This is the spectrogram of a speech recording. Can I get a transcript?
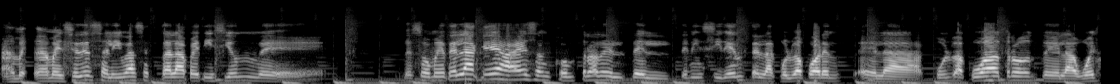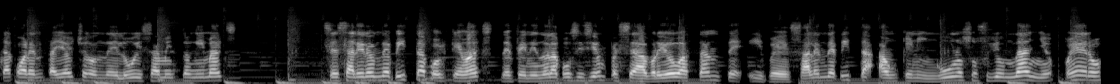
a, Mercedes se le iba a aceptar la petición de, someter la queja esa en contra del, incidente en la curva, 40, en la curva 4 de la vuelta 48, donde Lewis Hamilton y Max se salieron de pista porque Max, defendiendo la posición, pues se abrió bastante y pues salen de pista, aunque ninguno sufrió un daño, pero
